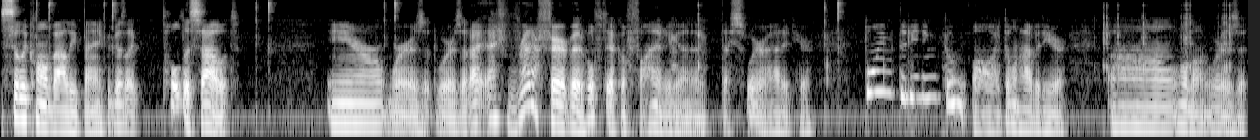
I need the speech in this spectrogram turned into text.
silicon valley bank because i pulled this out and where is it? Where is it? I, i've read a fair bit. Hopefully i can find it again. I, I swear i had it here. Oh, I don't have it here. Uh, hold on, where is it?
